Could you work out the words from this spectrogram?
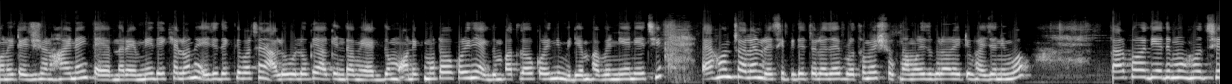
মনিটাইজেশন হয় নাই, তাই আপনারা এমনি দেখে লোন। এই যে দেখতে পাচ্ছেন, আলুগুলোকে কিন্তু আমি একদম অনেক মোটাও করিনি, একদম পাতলাও করিনি মিডিয়াম ভাবে নিয়ে নিয়েছি। এখন চলেন রেসিপিতে চলে যাই। প্রথমে শুকনো মরিচগুলো আর একটু ভাজে নিব। তারপরে দিয়ে দিব হচ্ছে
